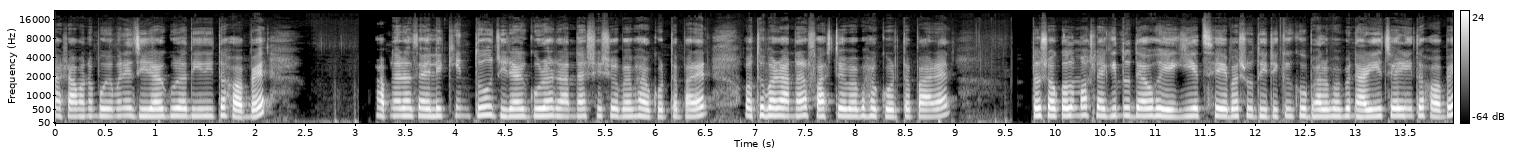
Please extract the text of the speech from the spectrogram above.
আর সামান্য পরিমাণে জিরার গুঁড়া দিয়ে দিতে হবে। আপনারা চাইলে কিন্তু জিরার গুঁড়া রান্নার শেষেও ব্যবহার করতে পারেন অথবা রান্নার ফার্স্টেও ব্যবহার করতে পারেন। তো সকল মশলা কিন্তু দেওয়া হয়ে গিয়েছে, এবার শুধু এটিকে খুব ভালোভাবে নাড়িয়ে চাড়িয়ে নিতে হবে।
